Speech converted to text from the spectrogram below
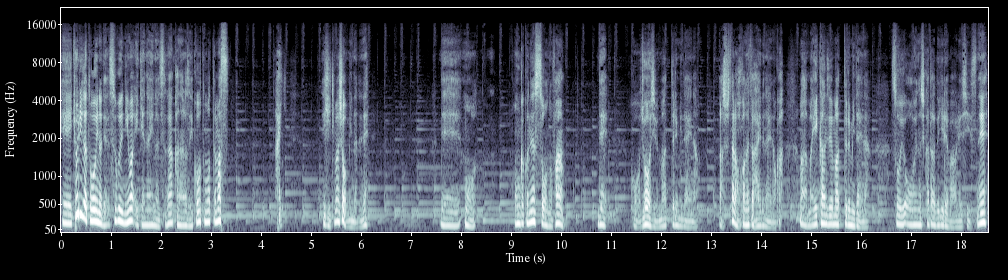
えー距離が遠いのですぐには行けないのですが、必ず行こうと思ってます。はい。ぜひ行きましょう、みんなでね。で、もう、音楽熱奏のファンで、こう、常時埋まってるみたいな。あ、そしたら他の人入れないのか。まあまあ、いい感じで埋まってるみたいな。そういう応援の仕方ができれば嬉しいですね。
